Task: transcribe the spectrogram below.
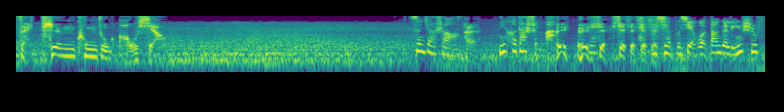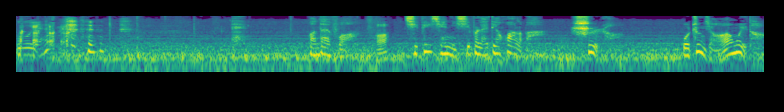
在天空中翱翔。孙教授，哎，您喝点水吧。哎哎，谢谢谢谢谢，不谢不谢，我当个临时服务员。哎，王大夫啊，起飞前你媳妇来电话了吧？是啊。我正想安慰她，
